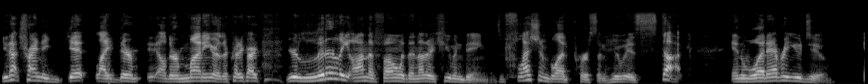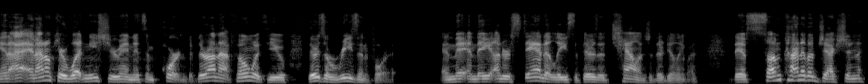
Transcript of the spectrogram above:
You're not trying to get like their you know, their money or their credit card. You're literally on the phone with another human being. It's a flesh and blood person who is stuck in whatever you do. And I, and I don't care what niche you're in, it's important. If they're on that phone with you, there's a reason for it and they and they understand at least that there's a challenge that they're dealing with. They have some kind of objection.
